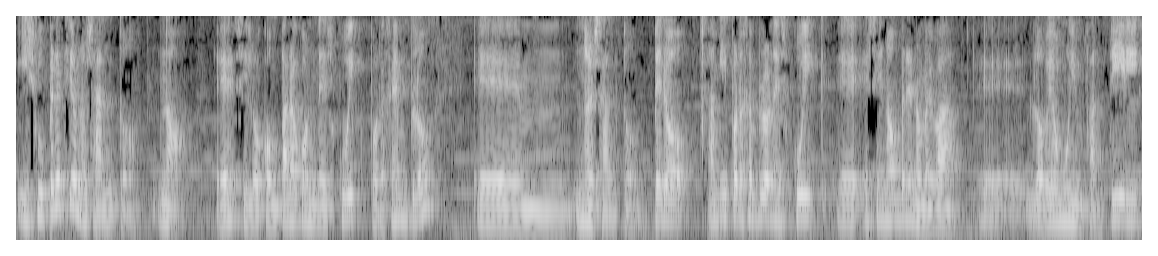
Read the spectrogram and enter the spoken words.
Y su precio no es alto, no. ¿eh? Si lo comparo con Nesquik, por ejemplo, eh, no es alto. Pero a mí, por ejemplo, en Squeak eh, ese nombre no me va. Eh, lo veo muy infantil.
